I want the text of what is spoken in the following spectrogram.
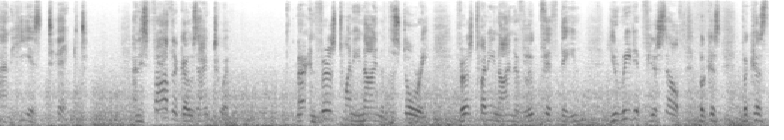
And he is ticked. And his father goes out to him. Now, in verse 29 of the story, verse 29 of Luke 15, you read it for yourself because, because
